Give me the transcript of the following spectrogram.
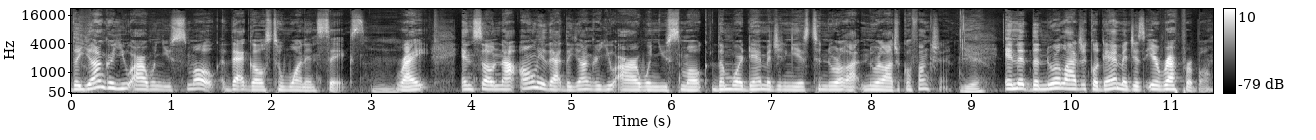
The younger you are when you smoke, that goes to 1 in 6, Mm. right? And so not only that, the younger you are when you smoke, the more damaging it is to neuro- neurological function. Yeah. And it, the neurological damage is irreparable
